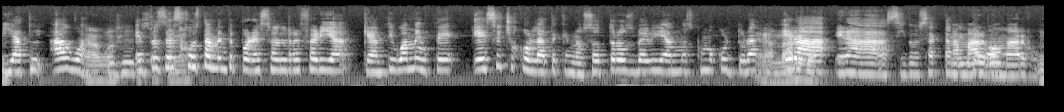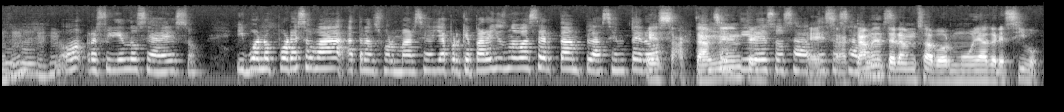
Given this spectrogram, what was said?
y atl agua. Entonces, exactamente. justamente por eso él refería que antiguamente ese chocolate que nosotros bebíamos como cultura Era era, era ácido, exactamente, Amargo. amargo. ¿no? Refiriéndose a eso. Y bueno, por eso va a transformarse allá, porque para ellos no va a ser tan placentero el sentir Exactamente. esos, esos Exactamente, sabores. era un sabor muy agresivo.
